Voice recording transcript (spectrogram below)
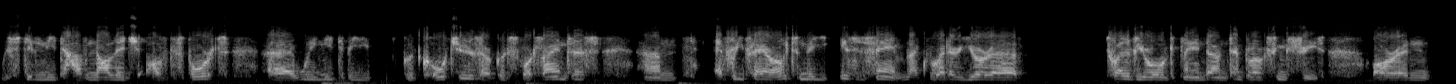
We still need to have knowledge of the sport. Uh, we need to be good coaches or good sports scientists. Um, every player ultimately is the same. Like whether you're a 12 year old playing down Templeogue Synge Street or an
